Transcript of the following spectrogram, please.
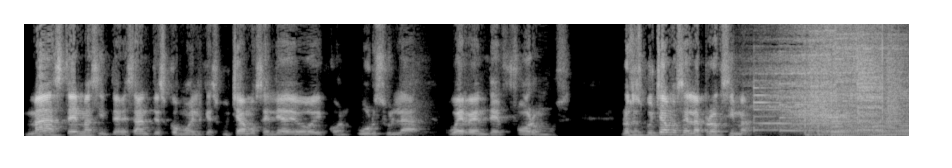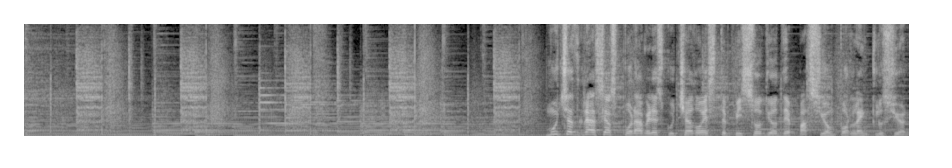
más temas interesantes como el que escuchamos el día de hoy con Úrsula Werren de Formus. Nos escuchamos en la próxima. Muchas gracias por haber escuchado este episodio de Pasión por la Inclusión.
